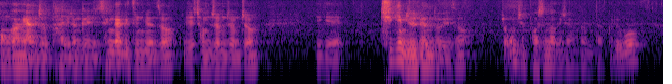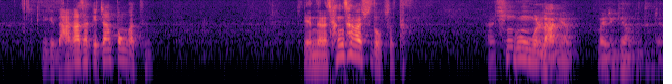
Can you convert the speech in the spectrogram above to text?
건강에 안 좋다 이런 게 생각이 들면서 이제 점점 점점 이게 튀김 일변도에서 조금씩 벗어나기 시작합니다. 그리고 이게 나가사키 짬뽕 같은 옛날에 상상할 수도 없었던 흰 국물 라면 막 이런 게 한번 등장.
